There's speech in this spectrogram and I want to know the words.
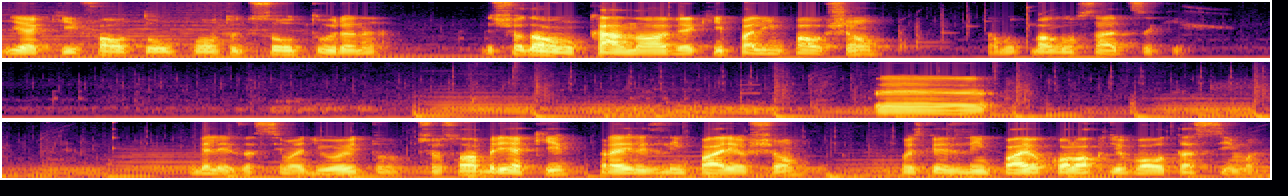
E aqui faltou o ponto de soltura, né? Deixa eu dar um K9 aqui para limpar o chão. Tá muito bagunçado isso aqui. É... Beleza, acima de 8. Deixa eu só abrir aqui para eles limparem o chão. Depois que eles limparem, eu coloco de volta acima.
